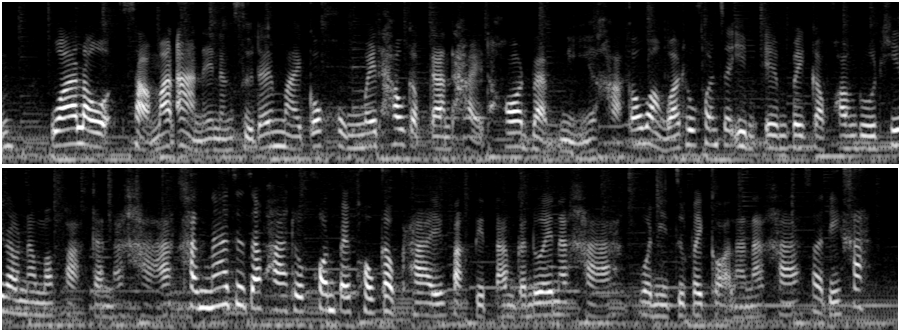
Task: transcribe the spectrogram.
ว่าเราสามารถอ่านในหนังสือได้ไหมก็คงไม่เท่ากับการถ่ายทอดแบบนี้ค่ะ ก็หวังว่าทุกคนจะอิ่มเอมไปกับความรู้ที่เรานำมาฝากกันนะคะ ครั้งหน้าจะจะพาทุกคนไปพบกับใครฝากติดตามกันด้วยนะคะ วันนี้จะไปก่อนแล้วนะคะ สวัสดีค่ะ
